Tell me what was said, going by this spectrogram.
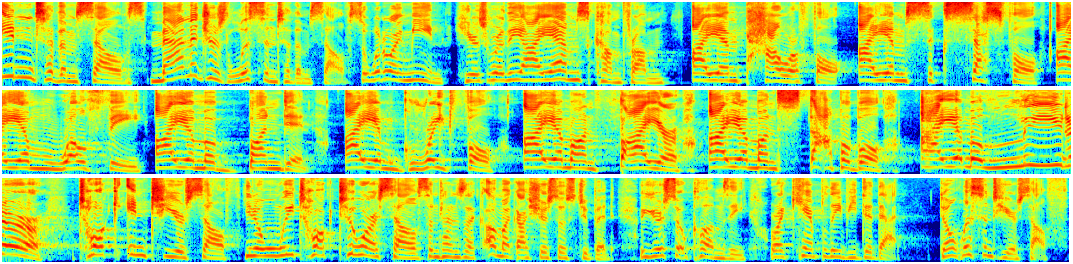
into themselves. Managers listen to themselves. So, what do I mean? Here's where the I ams come from I am powerful. I am successful. I am wealthy. I am abundant. I am grateful. I am on fire. I am unstoppable. I am a leader. Talk into yourself. You know, when we talk to ourselves, sometimes like, oh my gosh, you're so stupid, or you're so clumsy, or I can't believe you did that. Don't listen to yourself.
